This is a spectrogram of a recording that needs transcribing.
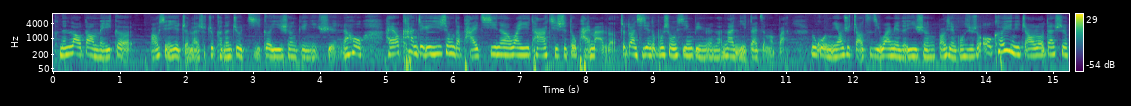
可能落到每一个。保险业者来说，就可能就几个医生给你选，然后还要看这个医生的排期呢。万一他其实都排满了，这段期间都不收新病人了，那你该怎么办？如果你要去找自己外面的医生，保险公司就说：“哦，可以，你找了，但是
